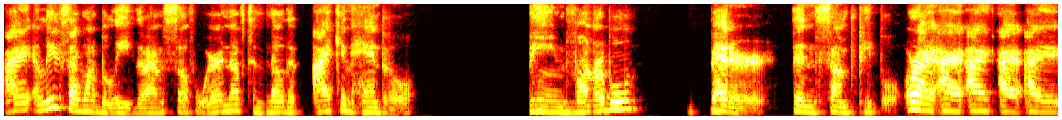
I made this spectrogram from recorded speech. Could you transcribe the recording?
I at least I want to believe that I'm self aware enough to know that I can handle being vulnerable better than some people, or I I I I. I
